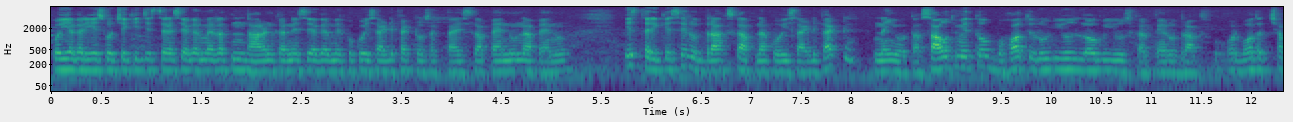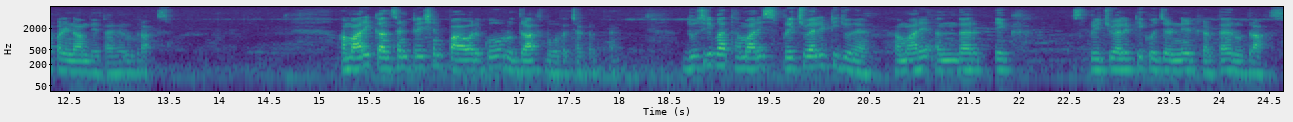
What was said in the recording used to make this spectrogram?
कोई अगर ये सोचे कि जिस तरह से अगर मैं रत्न धारण करने से अगर मेरे को कोई साइड इफ़ेक्ट हो सकता है, इसका पहनूँ ना पहनूँ, इस तरीके से रुद्राक्ष का अपना कोई साइड इफ़ेक्ट नहीं होता। साउथ में तो बहुत यूज़, लोग यूज़ करते हैं रुद्राक्ष को और बहुत अच्छा परिणाम देता है रुद्राक्ष। हमारी कंसंट्रेशन पावर को रुद्राक्ष बहुत अच्छा करता है। दूसरी बात, हमारी स्पिरिचुअलिटी जो है, हमारे अंदर एक स्पिरिचुअलिटी को जनरेट करता है रुद्राक्ष।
